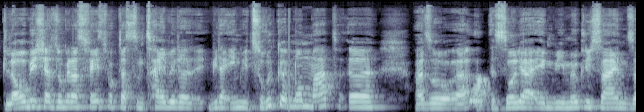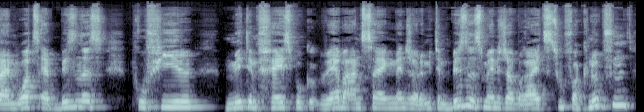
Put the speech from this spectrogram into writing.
glaube ich ja sogar, dass Facebook das zum Teil wieder, wieder irgendwie zurückgenommen hat. Äh, also äh, ja. es soll ja irgendwie möglich sein, sein WhatsApp-Business-Profil mit dem Facebook-Werbeanzeigen-Manager oder mit dem Business Manager bereits zu verknüpfen.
